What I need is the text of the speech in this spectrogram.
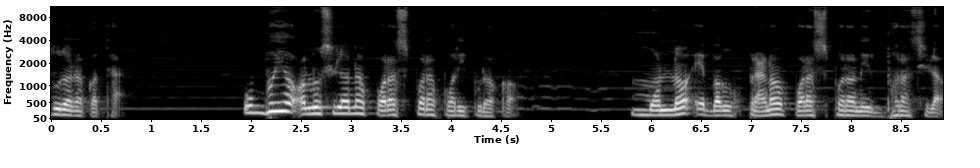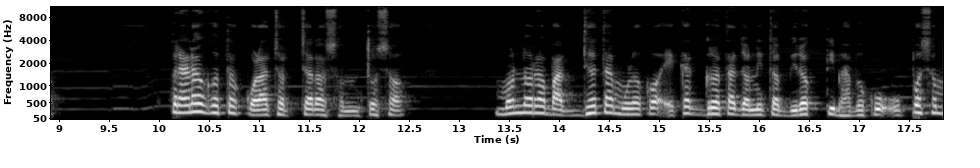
ଦୂରର କଥା। ଉଭୟ ଅନୁଶୀଳନ ପରସ୍ପର ପରିପୂରକ। ମନ ଏବଂ ପ୍ରାଣ ପରସ୍ପର ନିର୍ଭରଶୀଳ। ପ୍ରାଣଗତ କଳା ଚର୍ଚ୍ଚାର ସନ୍ତୋଷ ମନର ବାଧ୍ୟତାମୂଳକ ଏକାଗ୍ରତା ଜନିତ ବିରକ୍ତି ଭାବକୁ ଉପଶମ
